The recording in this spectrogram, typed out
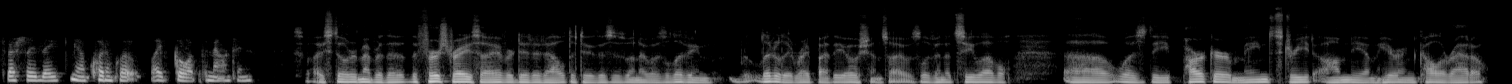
especially as they, you know, quote unquote, like go up the mountain. So I still remember the the first race I ever did at altitude. This is when I was living literally right by the ocean, so I was living at sea level. Uh, was the Parker Main Street Omnium here in Colorado,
